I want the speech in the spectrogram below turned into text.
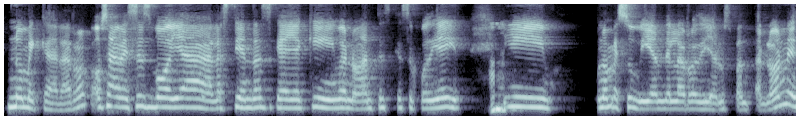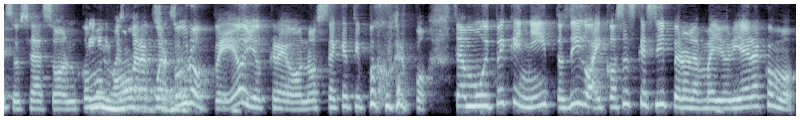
no me queda la ropa. O sea, a veces voy a las tiendas que hay aquí, bueno, antes que se podía ir, y no me subían de la rodilla los pantalones, o sea, son como pues, para cuerpo europeo, yo creo, no sé qué tipo de cuerpo, o sea, muy pequeñitos. Digo, hay cosas que sí, pero la mayoría era como,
